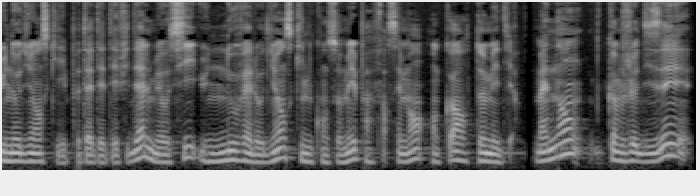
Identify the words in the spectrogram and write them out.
une audience qui peut-être était fidèle, mais aussi une nouvelle audience qui ne consommait pas forcément encore de médias. Maintenant, comme je le disais,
